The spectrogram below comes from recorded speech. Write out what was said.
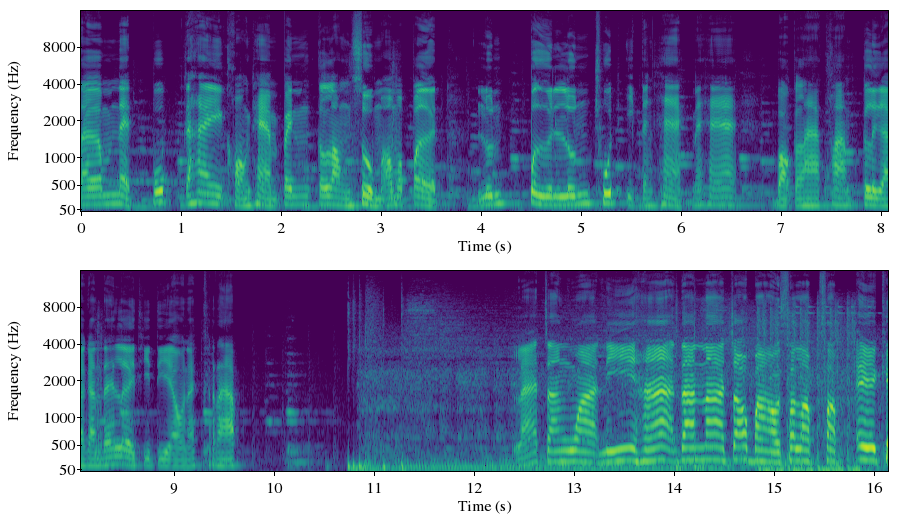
เติมเน็ตปุ๊บ ได้ของแถมเป็นกล่องสุ่มเอามาเปิด ลุ้นปืนลุ้นชุดอีกต่างหากนะฮะ บอกลาความเกลือกันได้เลยทีเดียวนะครับ และจังหวะนี้ฮะ ด้านหน้าเจ้าบ่าวสลับสับ AK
